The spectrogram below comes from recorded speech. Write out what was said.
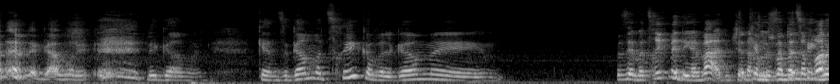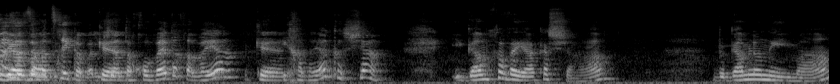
לגמרי, לגמרי. כן, זה גם מצחיק, אבל גם... זה מצחיק בדיעבד, כשאנחנו כן, יושבות ומדברות על זה, זה מצחיק, אבל כן. כשאתה חווה את החוויה, כן. היא חוויה קשה. היא גם חוויה קשה, וגם לא נעימה.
